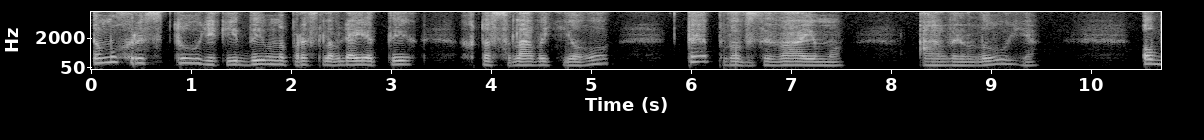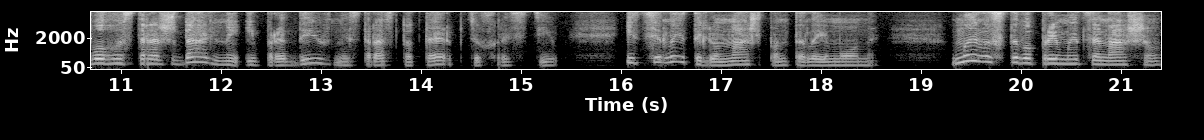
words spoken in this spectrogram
Тому Христу, який дивно прославляє тих, хто славить Його, тепло взиваємо. Алилуя. О богостраждальний і предивний страстотерпцю Христів, і цілителю наш Пантелеймоне, милостиво прийми це наше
